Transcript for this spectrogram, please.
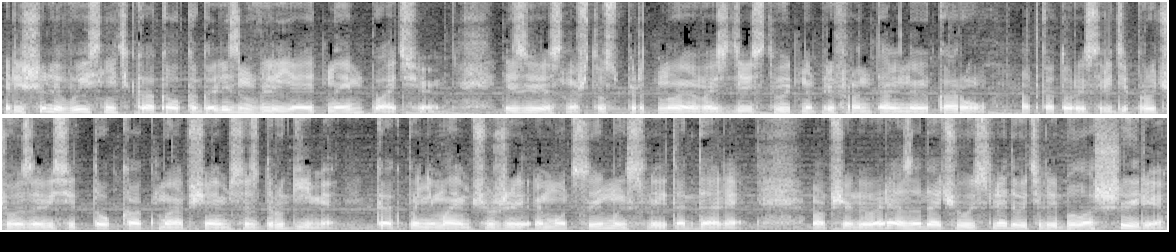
решили выяснить, как алкоголизм влияет на эмпатию. Известно, что спиртное воздействует на префронтальную кору, от которой, среди прочего, зависит то, как мы общаемся с другими, как понимаем чужие эмоции и мысли и так далее. Вообще говоря, задача у исследователей была шире.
